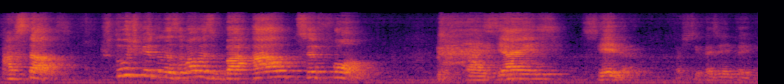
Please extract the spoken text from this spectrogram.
осталась. Штучка эта называлась Баал Цефон, хозяин севера, почти хозяин тайги.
